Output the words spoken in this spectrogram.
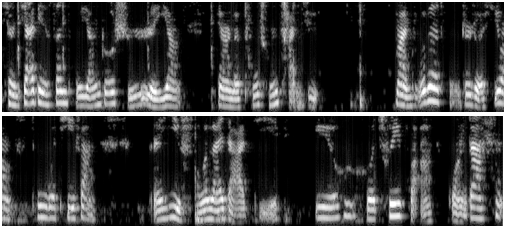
像嘉定三屠、扬州十日一样这样的屠城惨剧。满族的统治者希望通过剃发。呃，一服来打击与和摧垮广大汉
